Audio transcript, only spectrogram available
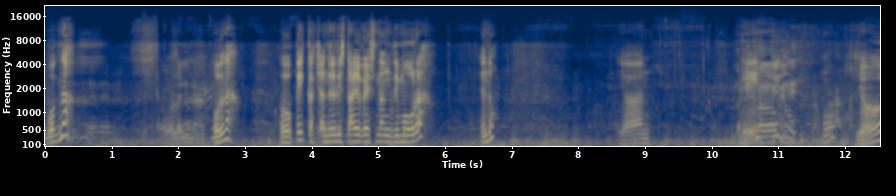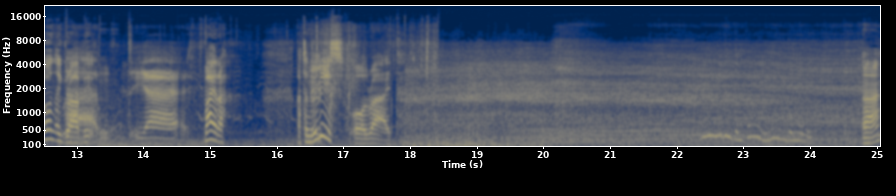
Wag na. Wag na. Okay, catch and release tayo guys ng Remora. Yan no? Yan. Okay. Okay. Oh, oh. yan. Ay, grabe. Yeah. Myra. Catch and release. All right. Ha?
